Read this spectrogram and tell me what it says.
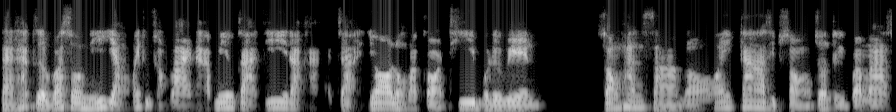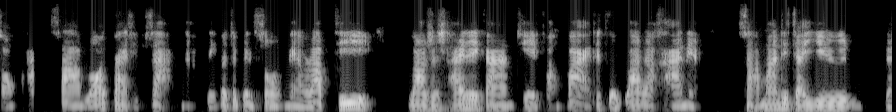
แต่ถ้าเกิดว่าโซนนี้ยังไม่ถูกทำลายนะครับ มีโอกาสที่ราคา จะย่อลงมาก่อนที่บริเวณ 2,392 จนถึงประมาณ 2,383นะนี่ก็จะเป็นโซนแนวรับที่เราจะใช้ในการเทรดฝั่งบาย ถ้าเกิดว่าราคาเนี่ยสามารถที่จะยืนใน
